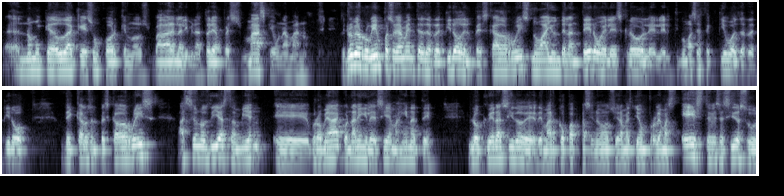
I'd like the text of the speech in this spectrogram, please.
eh, no me queda duda que es un jugador que nos va a dar en la eliminatoria pues más que una mano. Rubio Rubín, pues obviamente de retiro del Pescado Ruiz, no hay un delantero, él es creo el, tipo más efectivo desde retiro de Carlos el Pescado Ruiz hace unos días también eh, bromeaba con alguien y le decía, imagínate lo que hubiera sido de, Marco Papa si no se hubiera metido en problemas. Este hubiese sido su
